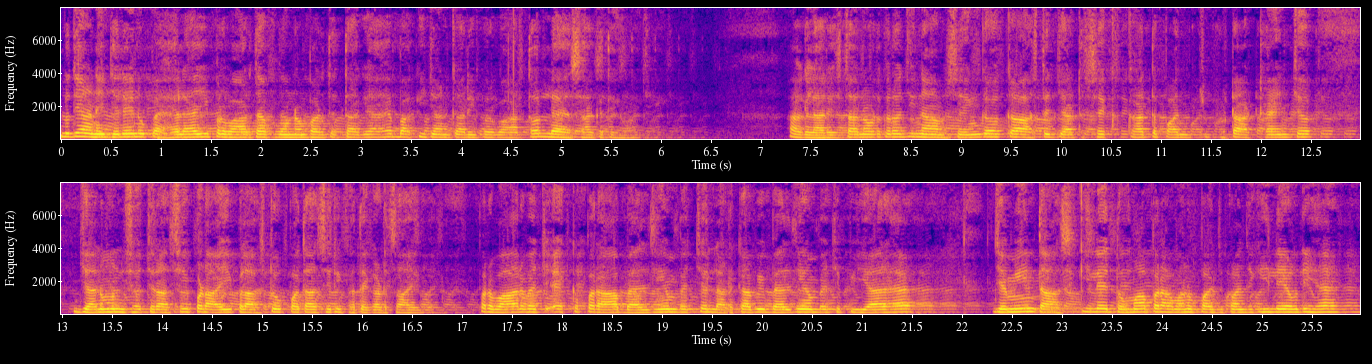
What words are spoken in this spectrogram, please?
ਲੁਧਿਆਣੇ ਜ਼ਿਲ੍ਹੇ ਨੂੰ ਪਹਿਲ ਹੈ ਜੀ। ਪਰਿਵਾਰ ਦਾ ਫੋਨ ਨੰਬਰ ਦਿੱਤਾ ਗਿਆ ਹੈ। ਬਾਕੀ ਜਾਣਕਾਰੀ ਪਰਿਵਾਰ ਤੋਂ ਲੈ ਸਕਦੇ ਹੋ ਜੀ। ਅਗਲਾ ਰਿਸ਼ਤਾ ਨੋਟ ਕਰੋ ਜੀ। ਨਾਮ ਸਿੰਘ, ਕਾਸਟ ਜੱਟ ਸਿੱਖ, ਕੱਦ 5 ਫੁੱਟ 8 ਇੰਚ, ਜਨਮ 1984 ਪੜ੍ਹਾਈ ਪਲੱਸ 2 ਪਤਾ ਸ੍ਰੀ ਫਤਿਹਗੜ੍ਹ ਸਾਹਿਬ। ਪਰਿਵਾਰ ਵਿੱਚ ਇੱਕ ਭਰਾ ਬੈਲਜੀਅਮ ਵਿੱਚ, ਲੜਕਾ ਵੀ ਬੈਲਜੀਅਮ ਵਿੱਚ ਪੀਆਰ ਹੈ। ਜ਼ਮੀਨ 10 ਕਿਲੇ, ਦੋਵਾਂ ਭਰਾਵਾਂ ਨੂੰ 5-5 ਕਿਲੇ ਆਉਂਦੀ ਹੈ।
